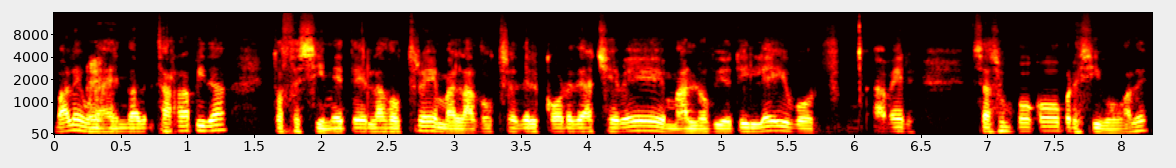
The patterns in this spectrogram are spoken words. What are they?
¿vale? Una Sí. agenda de estas rápidas. Entonces, si metes las 2-3 más las 2-3 del core de HB, más los Beauty Labor, a ver, se hace un poco opresivo, ¿vale?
